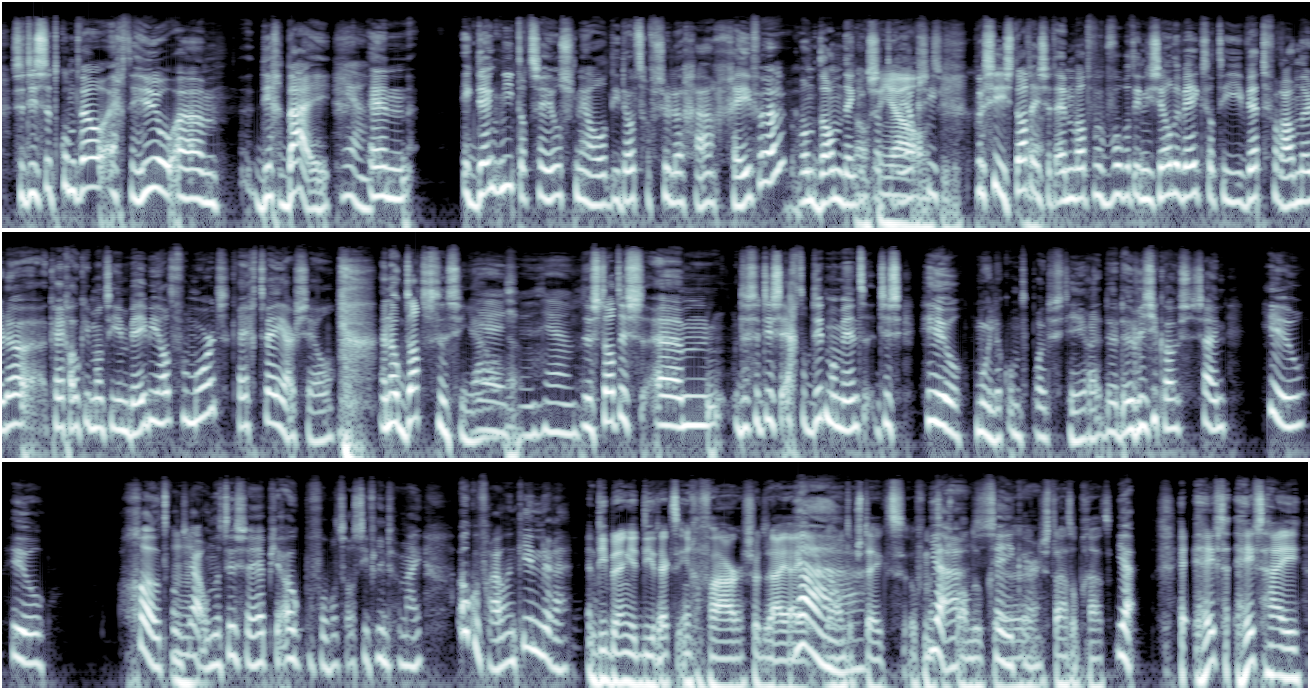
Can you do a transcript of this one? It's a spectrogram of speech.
Dus het, is, het komt wel echt heel ehm, dichtbij. Ja. En ik denk niet dat ze heel snel die doodstraf zullen gaan geven. Want dan denk ik dat de reactie... natuurlijk. Precies, dat Ja. is het. En wat we bijvoorbeeld in diezelfde week dat die wet veranderde, kreeg ook iemand die een baby had vermoord, kreeg twee jaar cel. en ook dat is een signaal. Jeetje, ja. Dus dat is, ehm, dus het is echt op dit moment, het is heel moeilijk om te protesteren. De, de risico's zijn heel, heel groot. Want Mhm. ja, ondertussen heb je ook bijvoorbeeld, zoals die vriend van mij, ook een vrouw en kinderen. En die breng je direct in gevaar zodra jij Ja. de hand opsteekt of met Ja, een spandoek eh, zeker. de straat op gaat. Ja. He- heeft, heeft hij,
